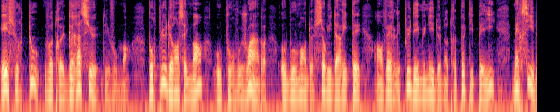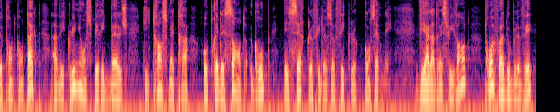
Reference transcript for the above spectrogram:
et surtout votre gracieux dévouement. Pour plus de renseignements ou pour vous joindre au mouvement de solidarité envers les plus démunis de notre petit pays, merci de prendre contact avec l'Union Spirit Belge qui transmettra auprès des centres, groupes et cercles philosophiques concernés via l'adresse suivante www.spirit.be.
